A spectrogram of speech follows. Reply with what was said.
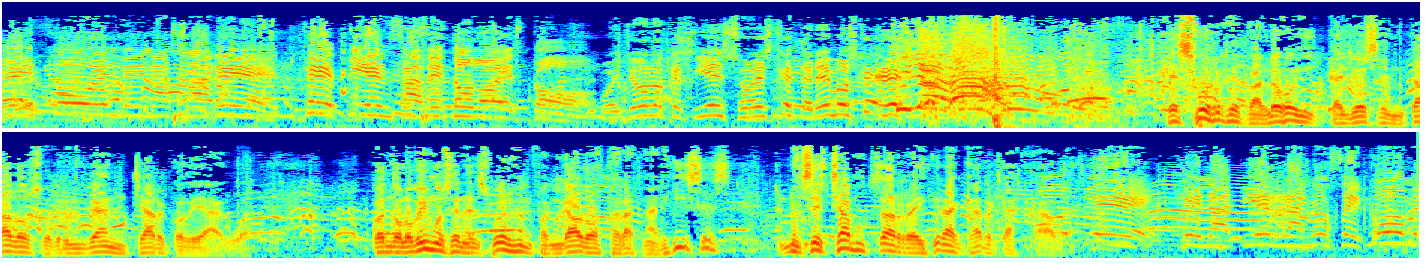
el de Nazaret! ¿Qué piensas de todo esto? Pues yo lo que pienso es que tenemos que... Jesús resbaló y cayó sentado sobre un gran charco de agua. Cuando lo vimos en el suelo enfangado hasta las narices, nos echamos a reír a carcajadas. ¡Oye! ¡Que la tierra no se come!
